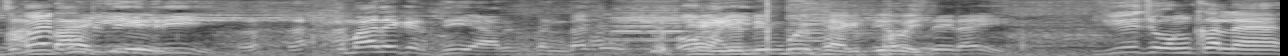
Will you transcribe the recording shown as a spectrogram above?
जमाए अंडा है फूट ली ये। इतनी। कमाले कर दी यार ओ भाई नींबू फेंक दिया भाई। है ये जो अंकल हैं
